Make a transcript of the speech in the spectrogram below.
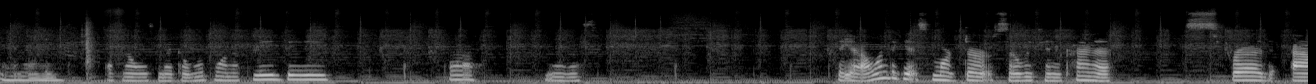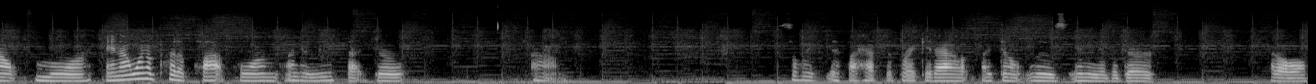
And I can always make a wood one if need be. Ah, nervous. But yeah, I wanted to get some more dirt so we can kind of spread out more. And I want to put a platform underneath that dirt. Um, so if I have to break it out, I don't lose any of the dirt at all.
